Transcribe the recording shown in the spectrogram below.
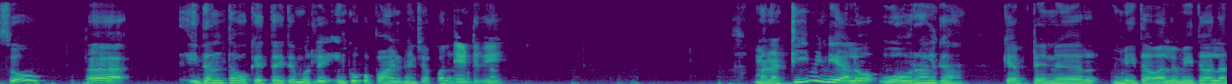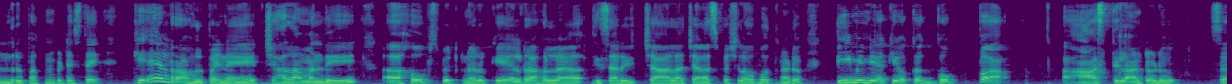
సో ఇదంతా ఒక ఎత్తు అయితే మురళి ఇంకొక పాయింట్ నేను చెప్పాలి ఏంటిది? మన టీమిండియాలో ఓవరాల్గా కెప్టెన్ మిగతా వాళ్ళు మిగతా వాళ్ళందరూ పక్కన పెట్టేస్తే కేఎల్ రాహుల్ పైనే చాలా మంది హోప్స్ పెట్టుకున్నారు. కేఎల్ రాహుల్ ఈసారి చాలా చాలా స్పెషల్ అవబోతున్నాడు. టీమిండియాకి ఒక గొప్ప ఆస్తి లాంటోడు సో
